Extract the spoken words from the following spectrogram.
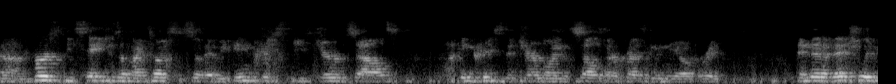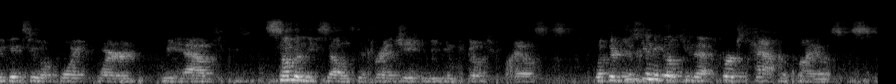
uh, first the stages of mitosis so that we increase these germ cells, uh, increase the germline, the cells that are present in the ovary. And then eventually we get to a point where we have some of these cells differentiate and begin to go through meiosis. But they're just going to go through that first half of meiosis.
